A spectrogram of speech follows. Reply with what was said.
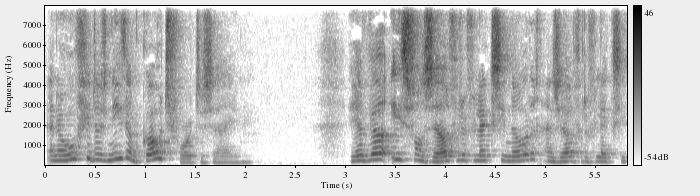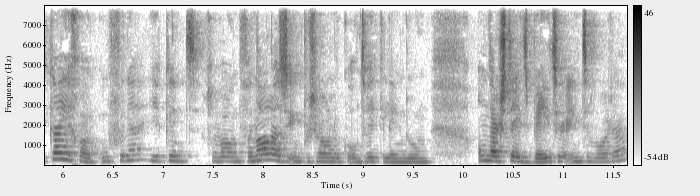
En daar hoef je dus niet een coach voor te zijn. Je hebt wel iets van zelfreflectie nodig. En zelfreflectie kan je gewoon oefenen. Je kunt gewoon van alles in persoonlijke ontwikkeling doen om daar steeds beter in te worden.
